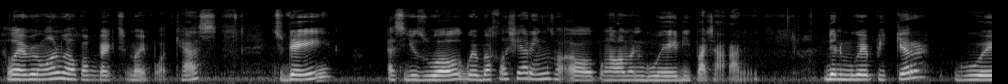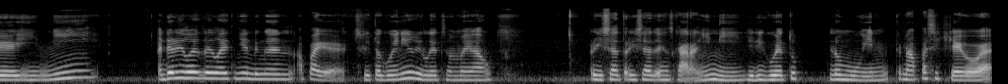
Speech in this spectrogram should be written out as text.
Hello everyone, welcome back to my podcast. Today, as usual, gue bakal sharing soal pengalaman gue di pacaran. Dan gue pikir gue ini ada relate-relate-nya dengan apa ya? Cerita gue ini relate sama yang riset-riset yang sekarang ini. Jadi gue tuh nemuin kenapa sih cewek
